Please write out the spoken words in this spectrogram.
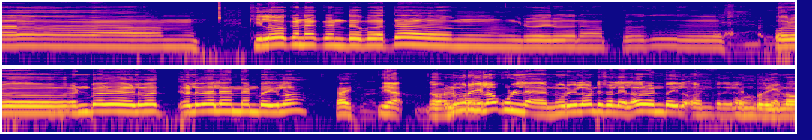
ஆம், கிலோ கணக்குண்டு பார்த்தா இருபது நாற்பது ஒரு எண்பது எழுபத் எழுபதுலேருந்து எண்பது கிலோ? நூறு கிலோக்குள்ள நூறு கிலோன்னு சொல்லல ஒரு எண்பது கிலோ எண்பது கிலோ எண்பது கிலோ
